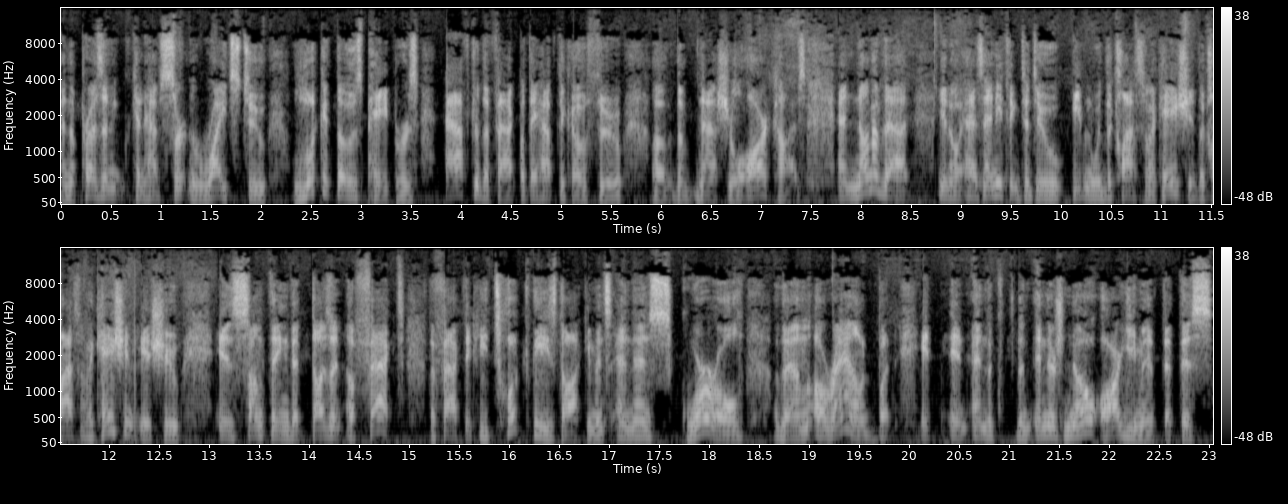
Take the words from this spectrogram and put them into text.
and the president can have certain rights to look at those papers after the fact, but they have to go through uh, the National Archives. And none of that, you know, has anything to do even with the classification. The classification issue is something that doesn't affect the fact that he took these documents and then squirreled them around. But it and and, the, and there's no argument that this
